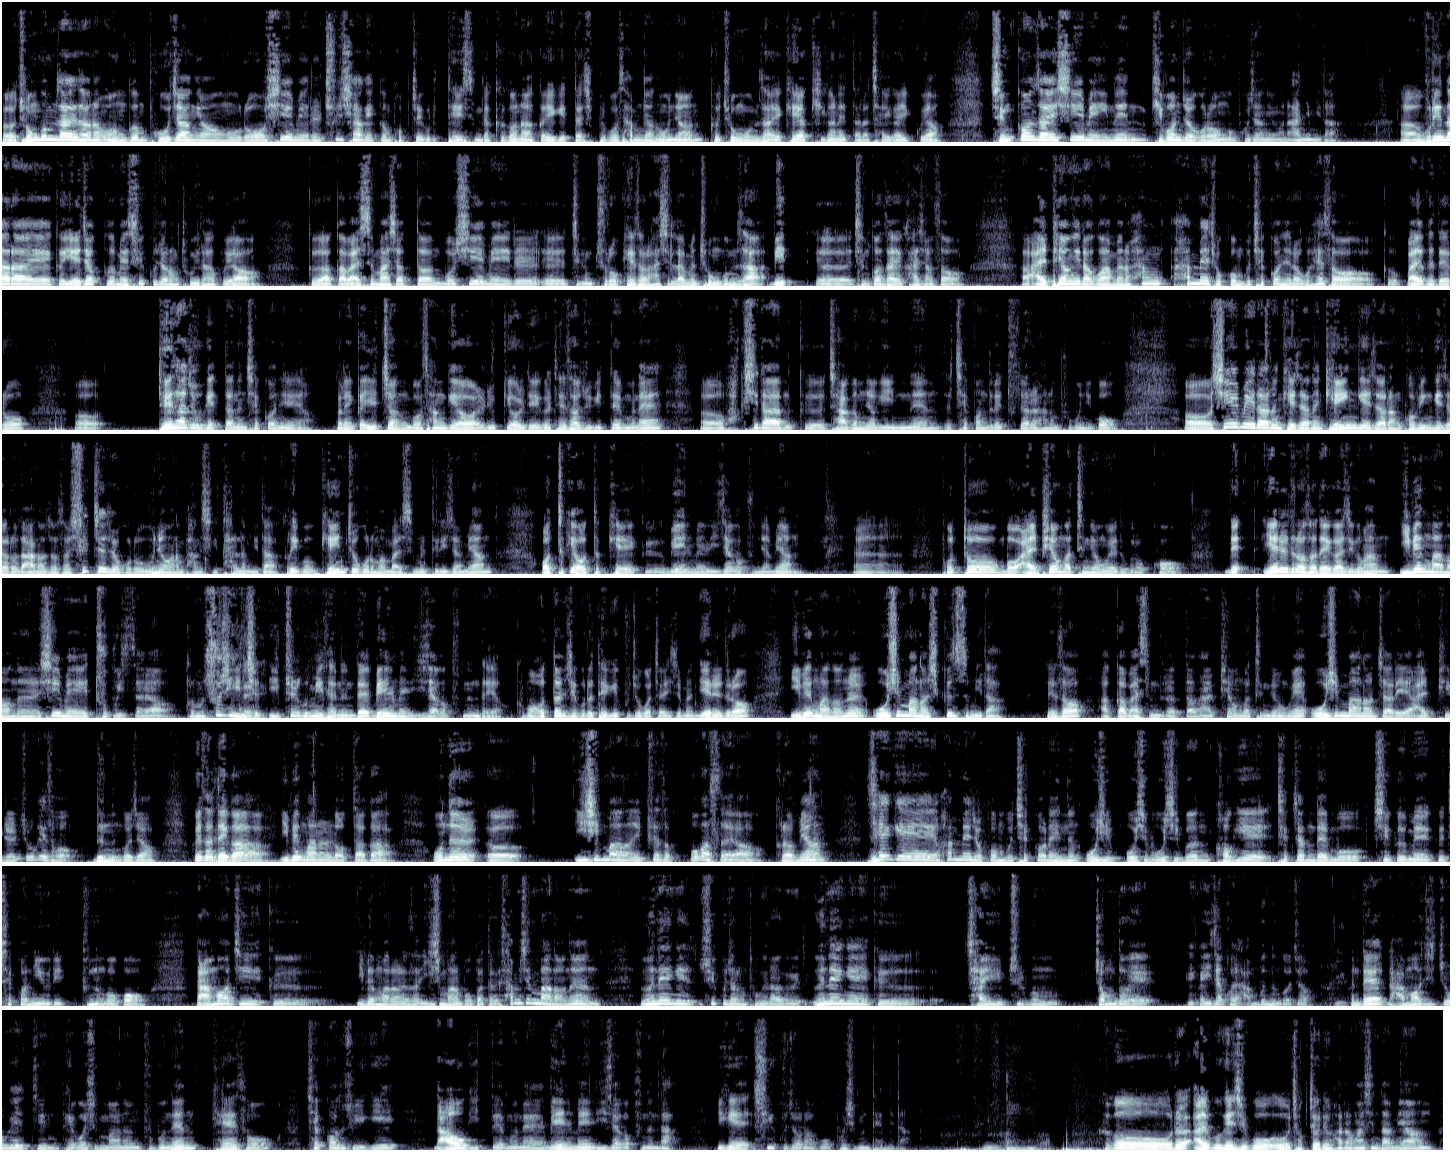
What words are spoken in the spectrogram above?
어, 종금사에서는 원금 보장형으로 CMA를 출시하게끔 법적으로 돼 있습니다. 그거는 아까 얘기했다시피 뭐 3년, 5년 그 종금사의 계약 기간에 따라 차이가 있고요. 증권사의 CMA는 기본적으로 원금 보장형은 아닙니다. 아, 우리나라의 그 예적금의 수익 구조랑 동일하고요. 그 아까 말씀하셨던 뭐 CMA를 지금 주로 개설하시려면 종금사 및 어, 증권사에 가셔서 아, RP형이라고 하면 환, 환매 조건부 채권이라고 해서 그 말 그대로 어 되사주겠다는 채권이에요. 그러니까 일정 뭐 3개월, 6개월 뒤에 그걸 되사주기 때문에 어 확실한 그 자금력이 있는 채권들에 투자를 하는 부분이고 어 CMA라는 계좌는 개인 계좌랑 법인 계좌로 나눠져서 실제적으로 운영하는 방식이 다릅니다. 그리고 개인적으로만 말씀을 드리자면 어떻게 어떻게 그 매일매일 이자가 붙냐면 어 보통 뭐 RP형 같은 경우에도 그렇고 내- 예를 들어서 내가 지금 한 200만 원을 CMA에 두고 있어요. 그러면 수시 입출, 네. 입출 금이 되는데 매일매일 이자가 붙는데요. 그럼 어떤 식으로 되게 구조가 짜이지만 예를 들어 200만 원을 50만 원씩 끊습니다. 그래서 아까 말씀드렸던 RP형 같은 경우에 50만 원짜리 RP를 쪼개서 넣는 거죠. 그래서 내가 200만 원을 넣었다가 오늘 어 20만 원이 필요해서 뽑았어요. 그러면 세 개의 환매 조건부 채권에 있는 50, 50, 50은 거기에 책정된 뭐 지금의 그 채권 이율이 붙는 거고 나머지 그 200만 원에서 20만 원 뽑았다가 30만 원은 은행의 수익구조랑 동일하다고 했죠. 은행의 그 자유 입출금 정도의 그러니까 이자 거의 안 붙는 거죠. 근데 나머지 쪼개진 150만 원 부분은 계속 채권 수익이 나오기 때문에 매일매일 이자가 붙는다. 이게 수익 구조라고 보시면 됩니다. 그거를 알고 계시고 어, 적절히 활용하신다면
